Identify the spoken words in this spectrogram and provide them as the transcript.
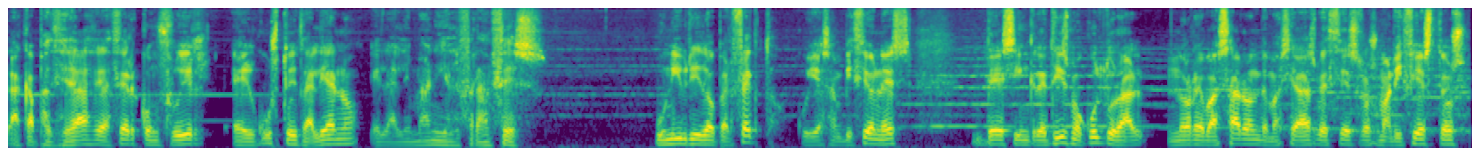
la capacidad de hacer confluir el gusto italiano, el alemán y el francés. Un híbrido perfecto, cuyas ambiciones de sincretismo cultural no rebasaron demasiadas veces los manifiestos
